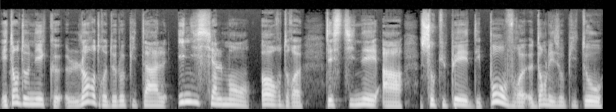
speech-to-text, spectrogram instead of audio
étant donné que l'ordre de l'hôpital, initialement ordre destiné à s'occuper des pauvres dans les hôpitaux,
